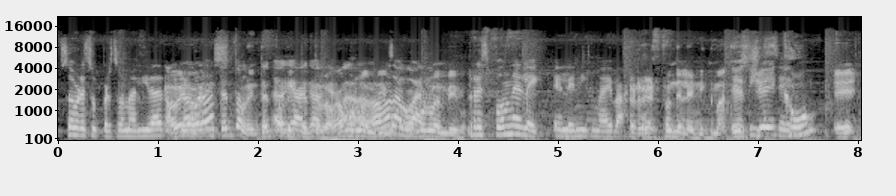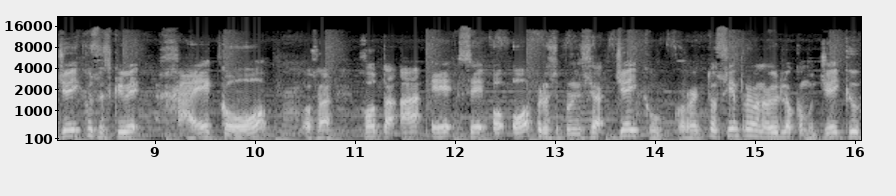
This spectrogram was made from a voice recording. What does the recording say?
sobre su personalidad A ver, a ver, inténtalo, inténtalo, Ok, ok, inténtalo. ok, Hagámoslo en vivo, hagámoslo en vivo. Responde el, el enigma, ahí va. Responde el enigma. Es Dice- JQ. Eh, JQ se escribe Jaeco, o sea, J-A-E-C-O-O, pero se pronuncia JQ, ¿correcto? Siempre van a oírlo como JQ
